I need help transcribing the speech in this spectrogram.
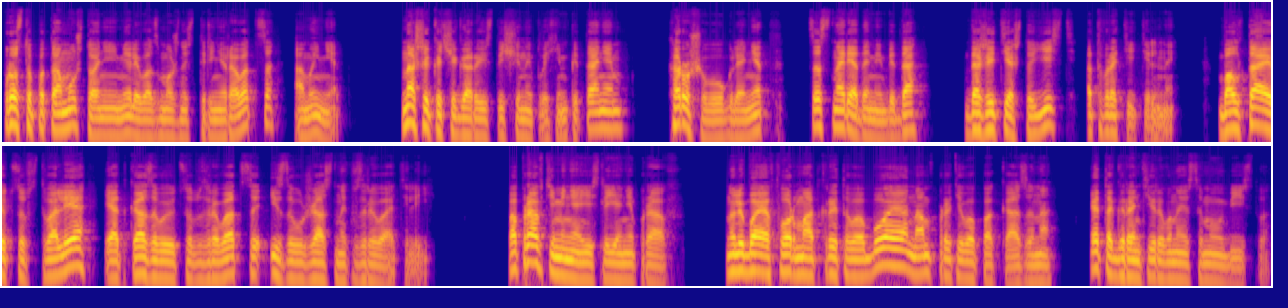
Просто потому, что они имели возможность тренироваться, а мы нет. Наши кочегары истощены плохим питанием, хорошего угля нет, со снарядами беда, даже те, что есть, отвратительны. Болтаются в стволе и отказываются взрываться из-за ужасных взрывателей. Поправьте меня, если я не прав. Но любая форма открытого боя нам противопоказана. Это гарантированное самоубийство.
